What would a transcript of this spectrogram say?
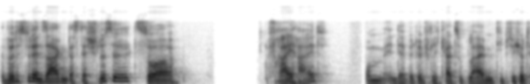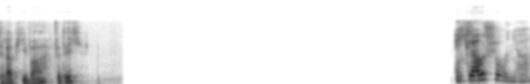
Würdest du denn sagen, dass der Schlüssel zur Freiheit, um in der Begrifflichkeit zu bleiben, die Psychotherapie war für dich? Ich glaube schon, ja.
